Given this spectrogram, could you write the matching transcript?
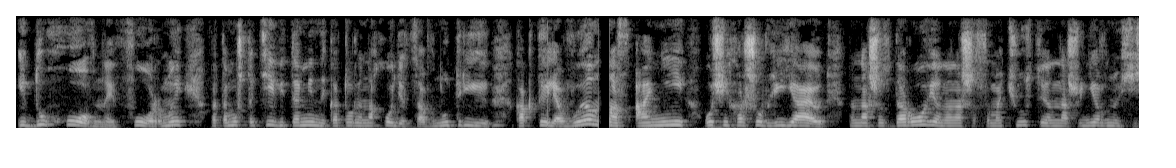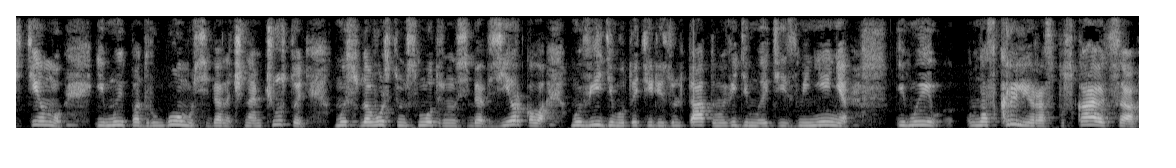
и духовной формы, потому что те витамины, которые находятся внутри коктейля wellness, они очень хорошо влияют на наше здоровье, на наше самочувствие, на нашу нервную систему, и мы по-другому себя начинаем чувствовать, работать, мы с удовольствием смотрим на себя в зеркало, мы видим вот эти результаты, мы видим эти изменения, и мы, у нас крылья распускаются,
